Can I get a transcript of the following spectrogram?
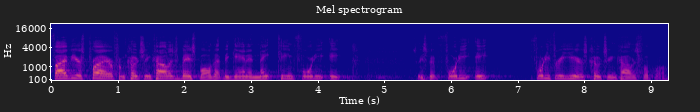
five years prior from coaching college baseball that began in 1948. So he spent 48, 43 years coaching college football.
